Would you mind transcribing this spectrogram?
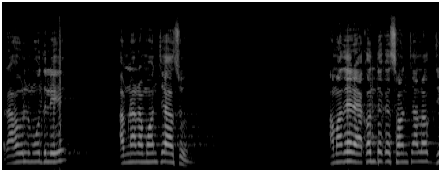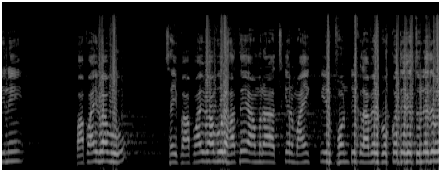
রাহুল মুদলি, আপনারা মঞ্চে আসুন। আমাদের এখন থেকে সঞ্চালক যিনি পাপাই বাবু সেই পাপাই বাবুর হাতে আমরা আজকের মাইক ফোনটি ক্লাবের পক্ষ থেকে তুলে দেব,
